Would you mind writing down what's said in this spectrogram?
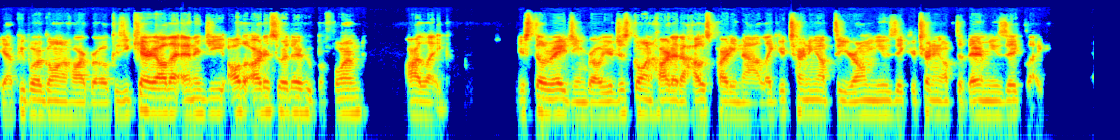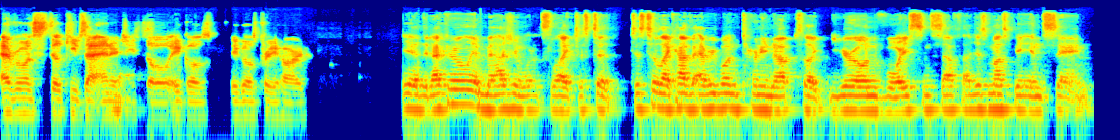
yeah, people are going hard, bro, because you carry all that energy. All the artists who are there who performed are like you're still raging, bro. You're just going hard at a house party now. Like you're turning up to your own music, you're turning up to their music. Like everyone still keeps that energy, so it goes it goes pretty hard. Yeah, dude, I can only imagine what it's like just to just to like have everyone turning up to like your own voice and stuff. That just must be insane.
